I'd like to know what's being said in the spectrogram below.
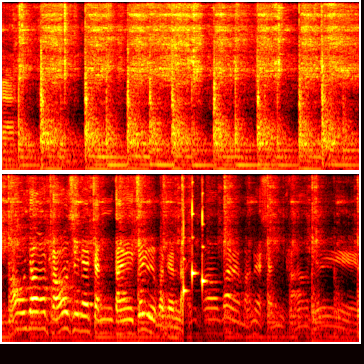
啊。老腰跑起来真带劲儿，我这来个万马那神堂劲儿啊。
